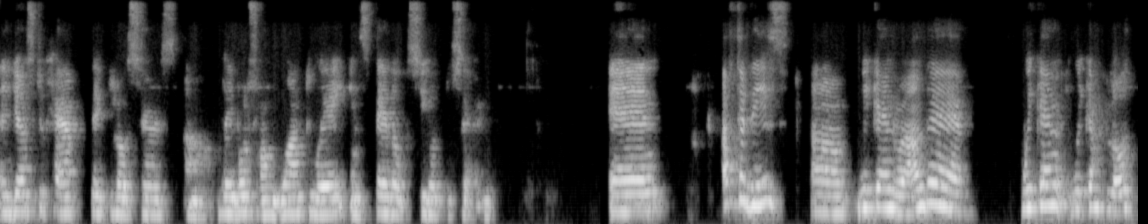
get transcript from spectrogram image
and just to have the clusters uh, labeled from one to A instead of zero to seven. And after this, uh, we can run the, we can we can plot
